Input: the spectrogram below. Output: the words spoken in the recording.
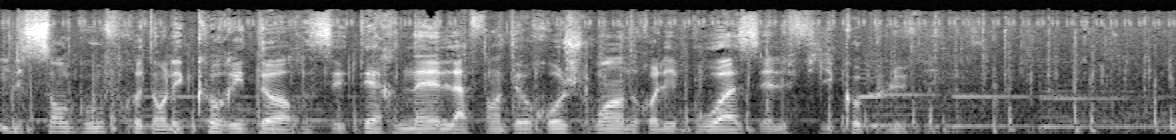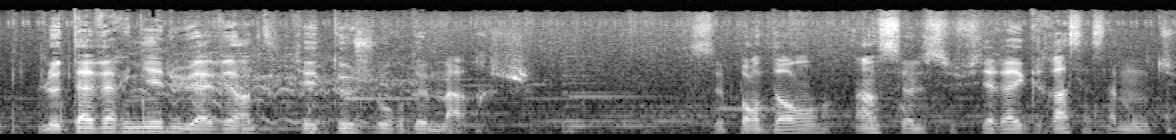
il s'engouffre dans les corridors éternels afin de rejoindre les bois elfiques au plus vite. Le tavernier lui avait indiqué deux jours de marche. Cependant, un seul suffirait grâce à sa monture.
